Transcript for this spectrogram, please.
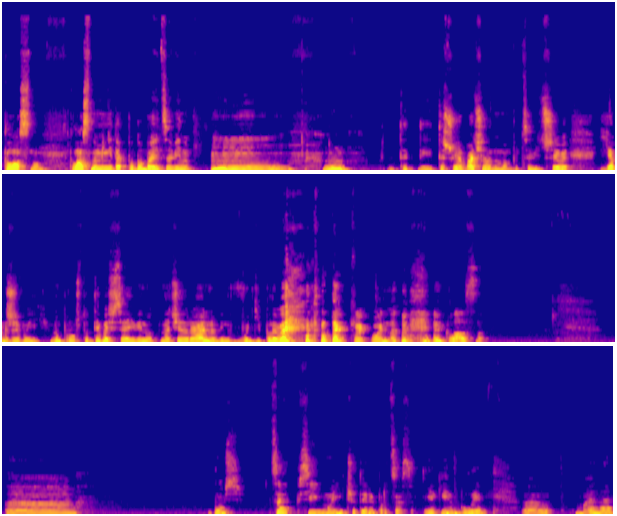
Класно. Класно, мені так подобається. Він. Ну, те, що я бачила, мабуть, це відшиви, як живий. Ну просто дивишся, і він, от, наче реально він в воді пливе. так прикольно, класно. Е... Ось. Це всі мої чотири процеси, які були е, у мене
